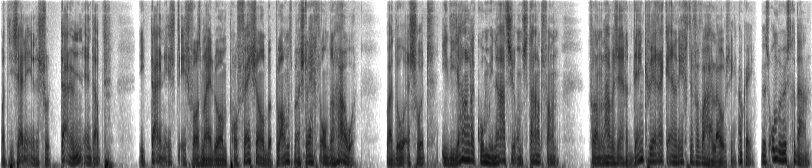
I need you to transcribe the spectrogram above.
Want die zijn in een soort tuin. En dat, die tuin is, is volgens mij door een professional beplant, maar slecht onderhouden. Waardoor een soort ideale combinatie ontstaat van, van laten we zeggen, denkwerk en lichte verwaarlozing. Oké, dus onbewust gedaan.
